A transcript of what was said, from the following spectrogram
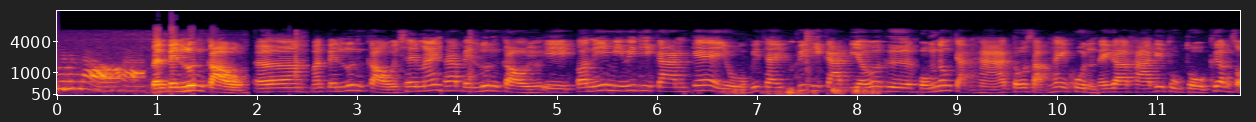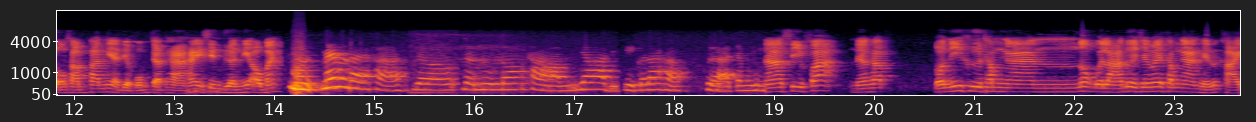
รุ่นเก่าค่ะเป็นเป็นรุ่นเก่า เออ มันเป็นรุ่นเก่าใช่ไหม ถ้าเป็นรุ่นเก่าอยู่อีก ตอนนี้มีวิธีการแก้อยู่วิธีวิธีการเดียวก็คือ ผมต้องจัดหาโทรศัพท์ให้คุณในราคาที่ถูกๆ เครื่องสองสามพันเนี่ยเดี๋ยวผมจัดหาให้สิ้นเดือนนี้เอาไหมอืมไม่เป็นไรค่ะ เดี๋ยวเดี๋ยวหนูลองถามญาติอีกทีก็ได้ค่ะ เผื่ออาจจะมีนาซีฟะนะครับ ตอนนี้คือทำงานนอกเวลาด้วยใช่ไหมทำงานเห็นขาย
